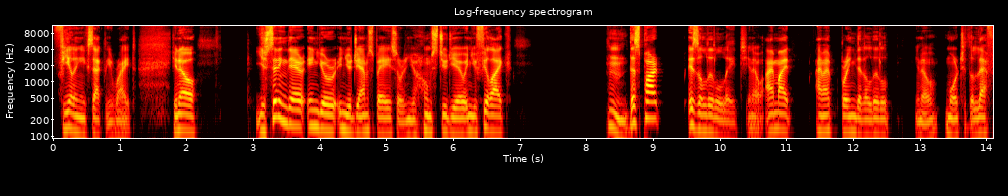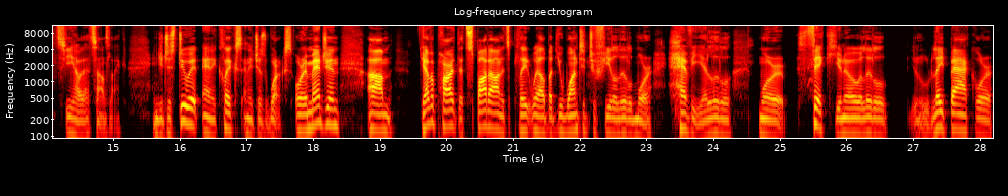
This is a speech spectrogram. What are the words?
feeling exactly right. You know, you're sitting there in your in your jam space or in your home studio, and you feel like, hmm, this part is a little late. You know, I might I might bring that a little, you know, more to the left, see how that sounds like. And you just do it and it clicks and it just works. Or imagine um, you have a part that's spot on, it's played well, but you want it to feel a little more heavy, a little more thick, you know, a little you know laid back or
